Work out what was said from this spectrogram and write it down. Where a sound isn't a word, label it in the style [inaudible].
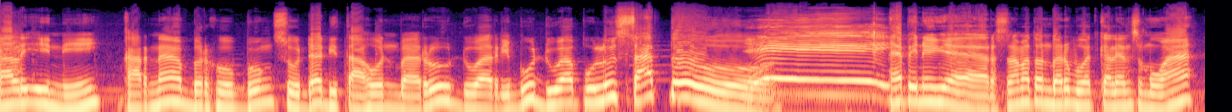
kali ini karena berhubung sudah di tahun baru 2021. Yeay. Happy New Year. Selamat tahun baru buat kalian semua.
